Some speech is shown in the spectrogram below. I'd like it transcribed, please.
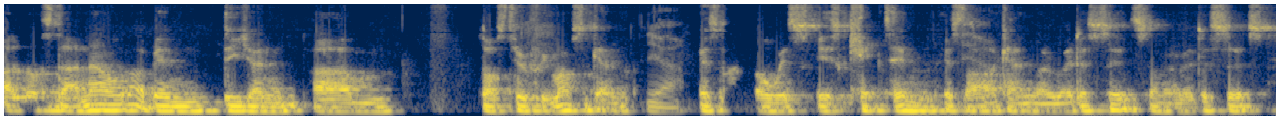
I lost that. Now I've been DJing um, last two or three months again. Yeah. It's like, oh, it's, it's kicked in. It's like okay, I know where this sits. I know where this sits.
